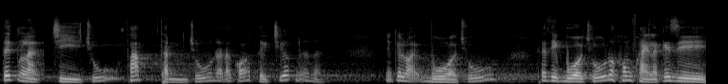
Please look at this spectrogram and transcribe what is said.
Tức là trì chú, pháp thần chú nó đã có từ trước nữa rồi. Những cái loại bùa chú. Thế thì bùa chú nó không phải là cái gì.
